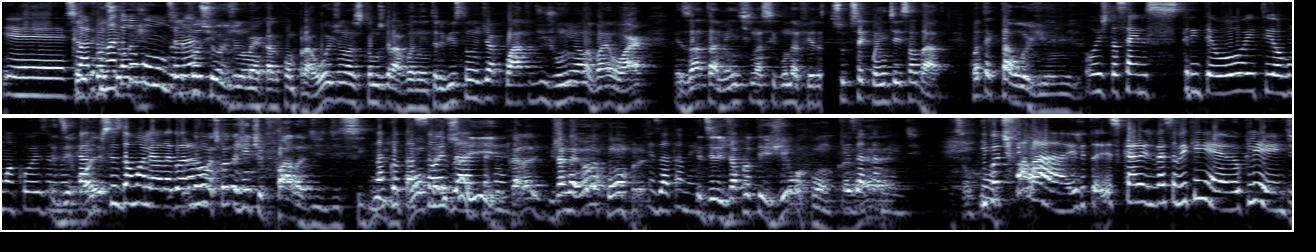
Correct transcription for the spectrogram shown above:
É, claro que não é todo hoje, mundo, Se né? ele fosse hoje no mercado comprar, hoje nós estamos gravando a entrevista no dia 4 de junho, ela vai ao ar exatamente na segunda-feira subsequente a essa data. Quanto é que está hoje, Emílio? Hoje está saindo 38 e alguma coisa Quer no dizer, mercado. Olha... Preciso dar uma olhada agora. Não, no... mas quando a gente fala de, de seguro na de compra, é isso aí. O cara já ganhou na compra. Exatamente. Quer dizer, ele já protegeu a compra. Né? Exatamente. Né? E vou te falar, ele, tá, esse cara ele vai saber quem é, meu cliente.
